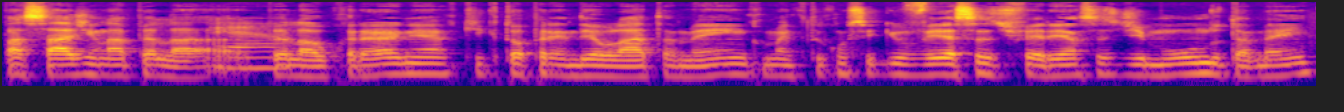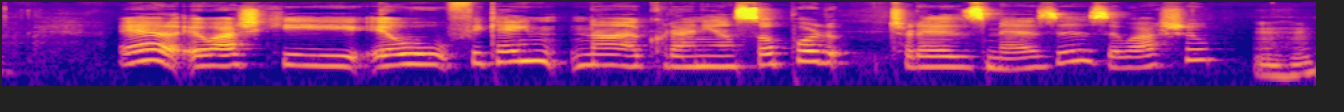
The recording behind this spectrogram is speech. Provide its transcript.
passagem lá pela, É. pela Ucrânia, o que, que tu aprendeu lá também, como é que tu conseguiu ver essas diferenças de mundo também. É, eu acho que eu fiquei na Ucrânia só por três meses, eu acho. Uhum.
